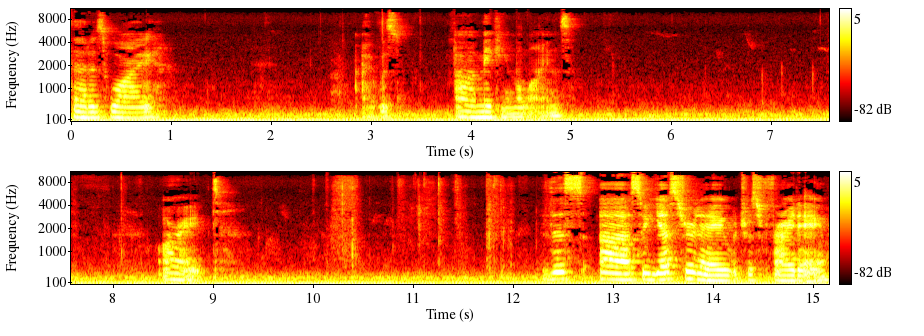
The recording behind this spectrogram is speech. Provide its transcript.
that is why I was uh, making the lines. All right. this, uh, so yesterday, which was Friday,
